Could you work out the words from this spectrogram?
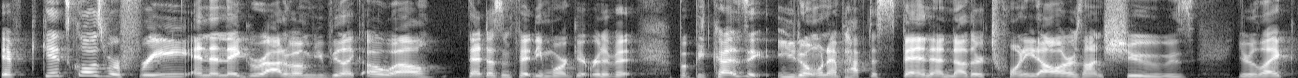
If kids' clothes were free and then they grew out of them, you'd be like, oh well. That doesn't fit anymore. Get rid of it. But because it, you don't want to have to spend another twenty dollars on shoes, you're like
